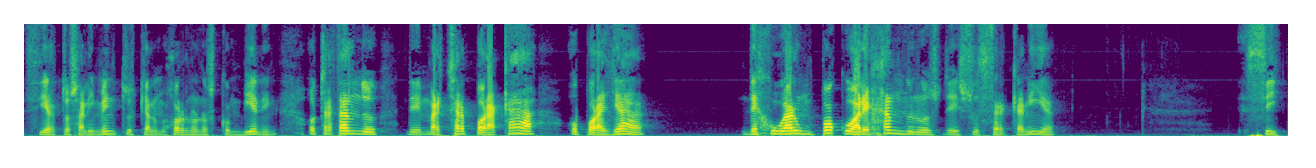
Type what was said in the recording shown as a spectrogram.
ciertos alimentos que a lo mejor no nos convienen, o tratando de marchar por acá o por allá, de jugar un poco alejándonos de su cercanía, sí,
